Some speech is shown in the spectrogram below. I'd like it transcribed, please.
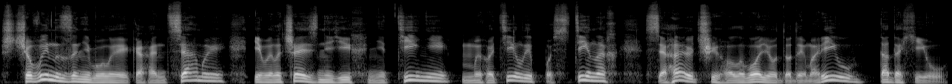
що винизані були каганцями, і величезні їхні тіні миготіли по стінах, сягаючи головою до димарів та дахів.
